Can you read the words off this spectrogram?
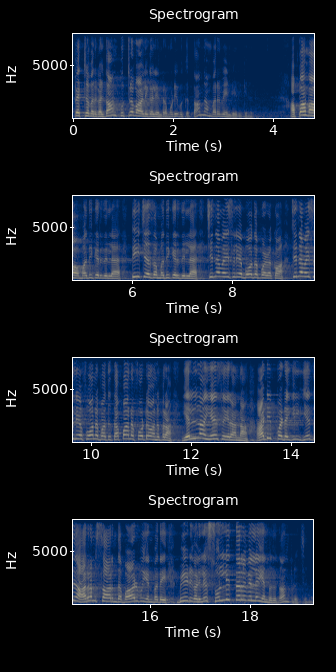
பெற்றவர்கள் தான் குற்றவாளிகள் என்ற முடிவுக்குத்தான் நாம் வர வேண்டியிருக்கிறது அப்பா அம்மாவை மதிக்கிறது இல்லை டீச்சர்ஸை மதிக்கிறது இல்லை சின்ன வயசுலேயே போதை பழக்கம் சின்ன வயசுலேயே ஃபோனை பார்த்து தப்பான ஃபோட்டோ அனுப்புகிறான் எல்லாம் ஏன் செய்கிறான்னா அடிப்படையில் எது அறம் சார்ந்த வாழ்வு என்பதை வீடுகளிலே சொல்லித்தரவில்லை என்பதுதான் பிரச்சனை.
